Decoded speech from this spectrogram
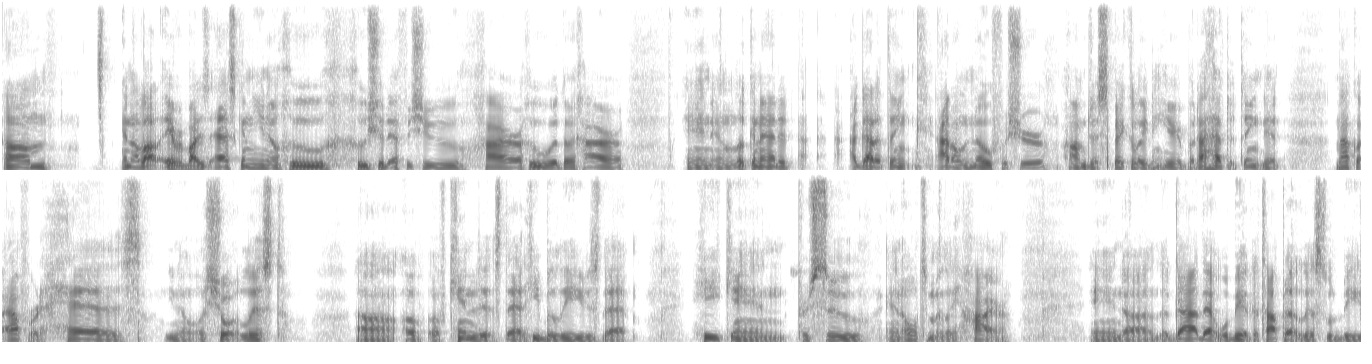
Um, and a lot, everybody's asking, you know, who who should FSU hire? Who would they hire? And and looking at it, I, I got to think. I don't know for sure. I'm just speculating here, but I have to think that Michael Alford has, you know, a short list uh, of of candidates that he believes that he can pursue and ultimately hire. And uh, the guy that will be at the top of that list would be,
